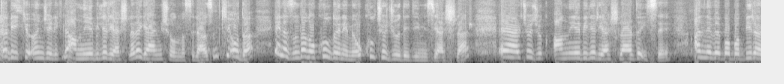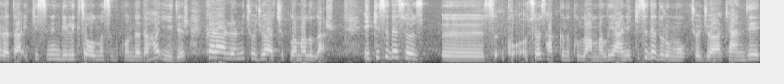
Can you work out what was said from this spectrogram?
Tabii ki öncelikle anlayabilir yaşlara gelmiş olması lazım ki o da en azından okul dönemi, okul çocuğu dediğimiz yaşlar. Eğer çocuk anlayabilir yaşlarda ise anne ve baba bir arada ikisinin birlikte olması bu konuda daha iyidir. Kararlarını çocuğa açıklamalılar. İkisi de söz e, söz hakkını kullanmalı. Yani ikisi de durumu çocuğa kendi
